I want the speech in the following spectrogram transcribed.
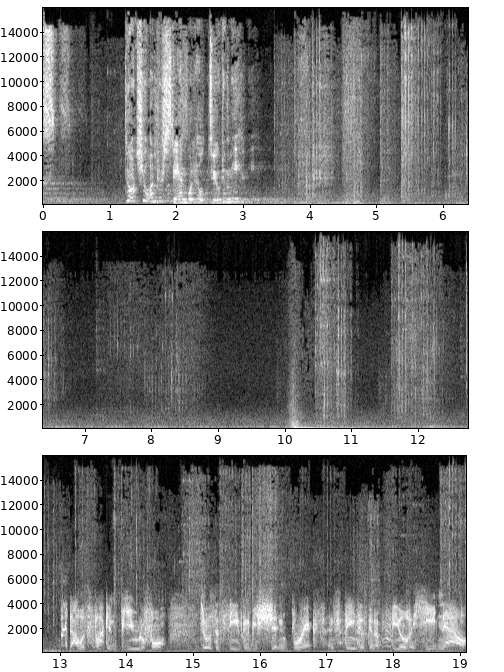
hurts. Don't you understand what he'll do to me? That was fucking beautiful. Joseph Seed is gonna be shitting bricks, and Faith is gonna feel the heat now.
